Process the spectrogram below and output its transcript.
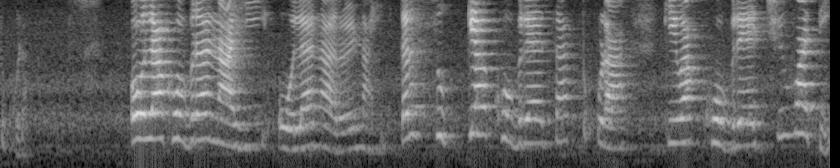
तुकडा. ओला खोबरा नाही ओला नारळ नाही. तर सुक्या खोबऱ्याचा तुकडा किंवा खोबऱ्याची वाटी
